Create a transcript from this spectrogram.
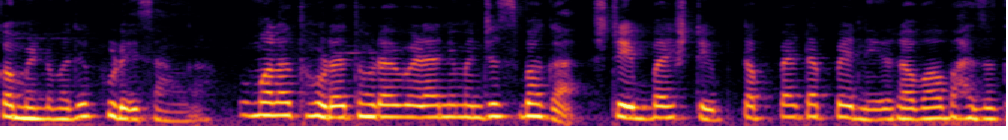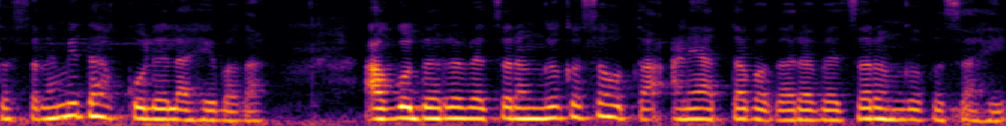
कमेंटमध्ये पुढे सांगा. तुम्हाला थोड्या थोड्या वेळाने म्हणजेच बघा स्टेप बाय स्टेप टप्प्याटप्प्याने रवा भाजत असताना मी दाखवलेला आहे बघा. अगोदर रव्याचा रंग कसा होता आणि आता बघा रव्याचा रंग कसा आहे.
